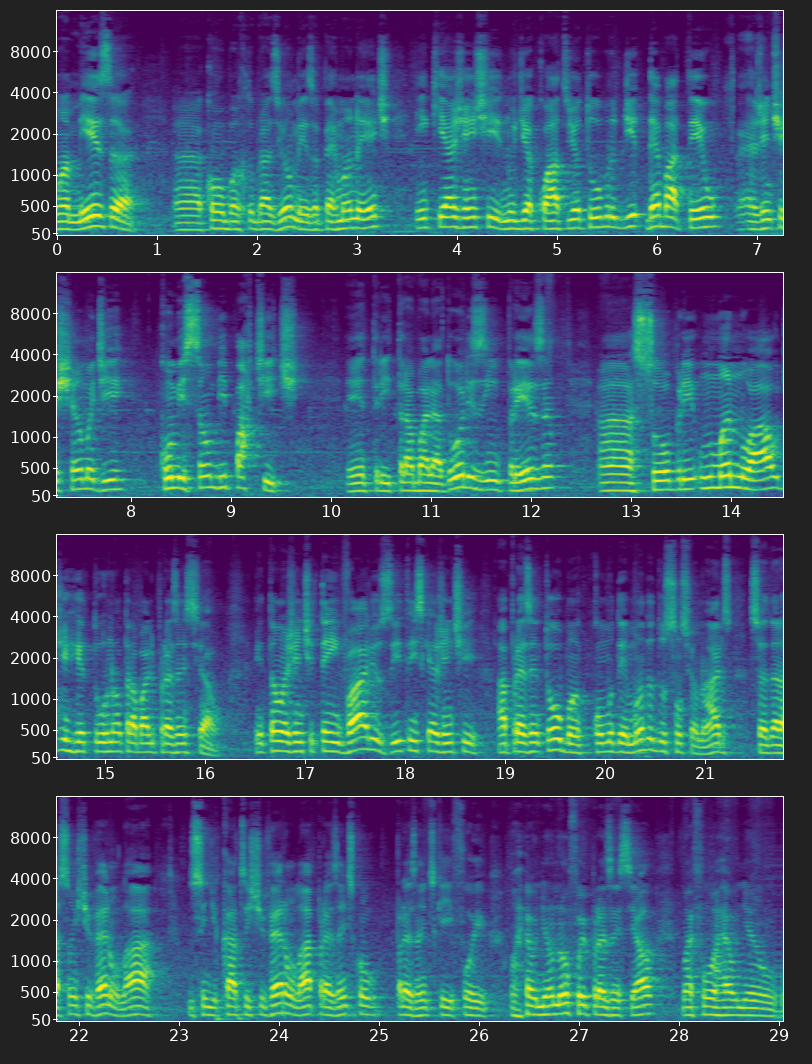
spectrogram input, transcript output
uma mesa uh, com o Banco do Brasil, uma mesa permanente, em que a gente, no dia 4 de outubro, de, debateu, a gente chama de comissão bipartite entre trabalhadores e empresa ah, sobre um manual de retorno ao trabalho presencial. Então a gente tem vários itens que a gente apresentou ao banco como demanda dos funcionários, as federações estiveram lá, os sindicatos estiveram lá presentes, com presentes que foi uma reunião não foi presencial, mas foi uma reunião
